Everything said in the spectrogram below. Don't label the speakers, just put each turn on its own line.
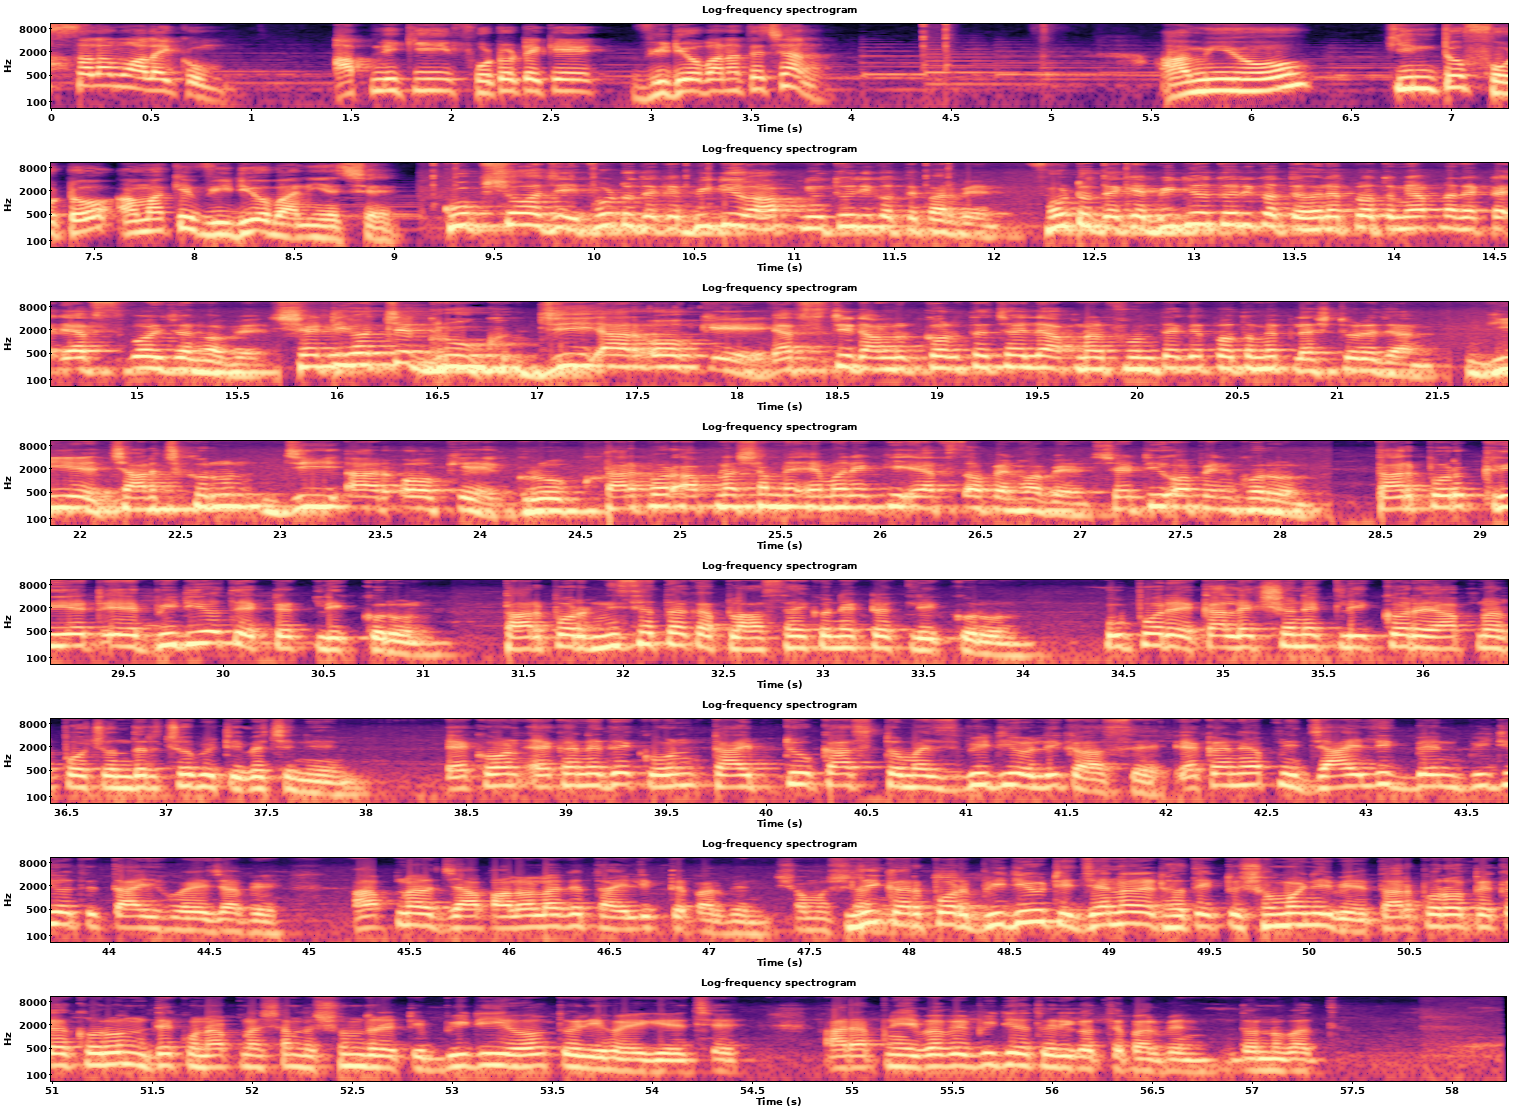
আসসালামু আলাইকুম। আপনি কি ফটো থেকে ভিডিও বানাতে চান?
আমিও কিন্তু ফটো আমাকে ভিডিও বানিয়েছে।
খুব সহজেই ফটো থেকে ভিডিও আপনিও তৈরি করতে পারবেন। ফটো থেকে ভিডিও তৈরি করতে হলে প্রথমে আপনার একটা অ্যাপস প্রয়োজন হবে। সেটি হচ্ছে গ্রুক জি আর ও কে অ্যাপসটি ডাউনলোড করতে চাইলে আপনার ফোন থেকে প্রথমে প্লে স্টোরে যান। গিয়ে সার্চ করুন জি আর ও কে গ্রুক তারপর আপনার সামনে এমন একটি অ্যাপস ওপেন হবে। সেটি ওপেন করুন। তারপর ক্রিয়েট এ ভিডিওতে একটা ক্লিক করুন। তারপর নিচে থাকা প্লাস আইকনে একটা ক্লিক করুন। উপরে কালেকশনে ক্লিক করে আপনার পছন্দের ছবিটি বেছে নিন। এখন এখানে দেখুন টাইপ টু কাস্টমাইজ ভিডিও লেখা আছে। এখানে আপনি যাই লিখবেন ভিডিওতে তাই হয়ে যাবে। আপনার যা ভালো লাগে তাই লিখতে পারবেন, সমস্যা লিখার পর ভিডিওটি জেনারেট হতে একটু সময় নেবে। তারপর অপেক্ষা করুন, দেখুন আপনার সামনে সুন্দর একটি ভিডিও তৈরি হয়ে গিয়েছে। আর আপনি এভাবে ভিডিও তৈরি করতে পারবেন। ধন্যবাদ।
